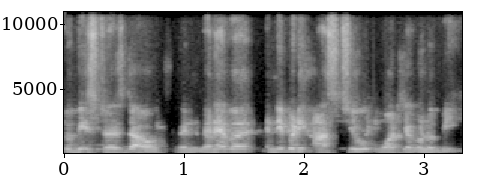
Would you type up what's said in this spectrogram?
to be stressed out when whenever anybody asks you what you're going to be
